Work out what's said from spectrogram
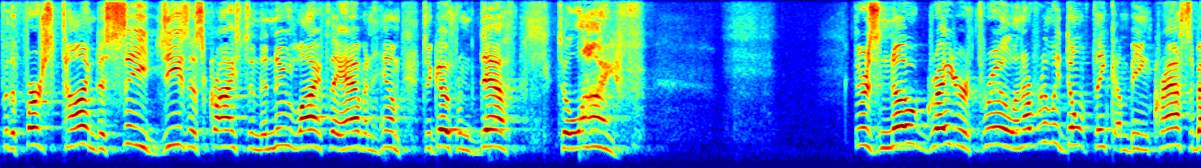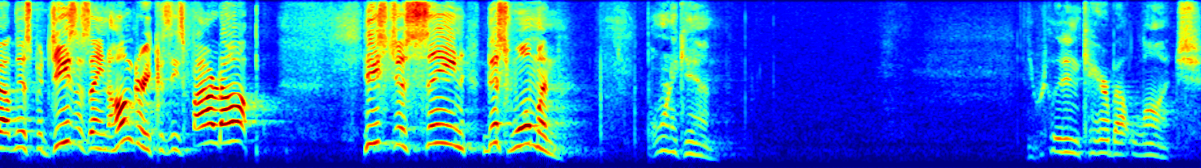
for the first time to see Jesus Christ and the new life they have in Him, to go from death to life. There's no greater thrill, and I really don't think I'm being crass about this, but Jesus ain't hungry because He's fired up. He's just seen this woman born again. He really didn't care about lunch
